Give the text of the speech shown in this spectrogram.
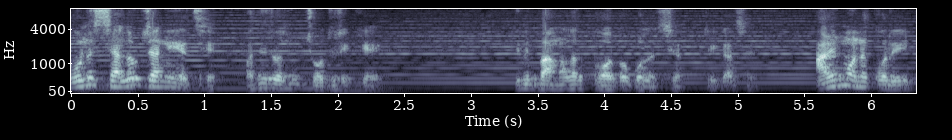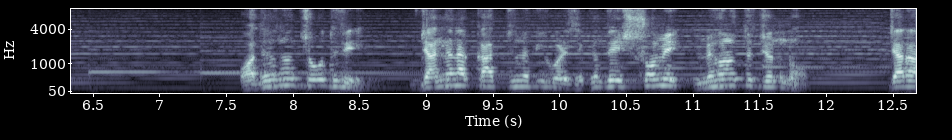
উনি স্যালুট জানিয়েছে অধীর রঞ্জন চৌধুরীকে। তিনি বাংলার গর্ব বলেছেন, ঠিক আছে। আমি মনে করি অধীর রঞ্জন চৌধুরী জানে না কার জন্য কি করেছে, কিন্তু এই শ্রমিক মেহনতের জন্য যারা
